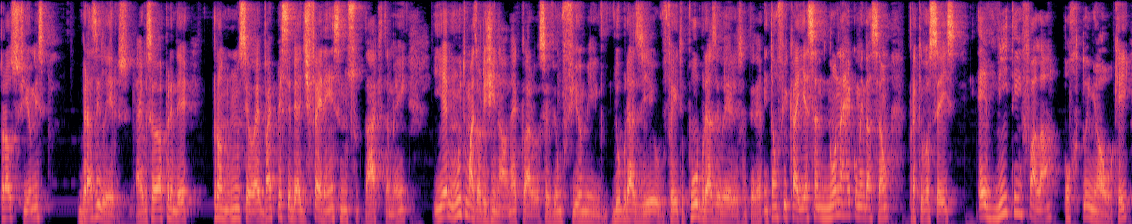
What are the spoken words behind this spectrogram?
para os filmes brasileiros. Aí você vai aprender pronúncia, vai perceber a diferença no sotaque também. E é muito mais original, né? Claro, você vê um filme do Brasil, feito por brasileiros, entendeu? Então fica aí essa nona recomendação para que vocês evitem falar portunhol, ok?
